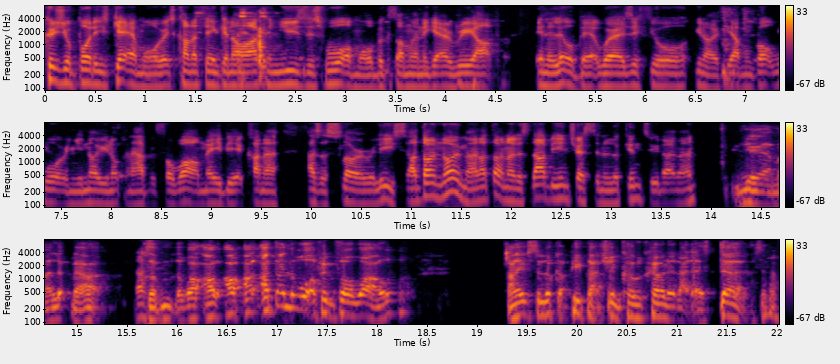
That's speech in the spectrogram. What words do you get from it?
because your body's getting more, it's kind of thinking, oh, I can use this water more because I'm going to get a re up in a little bit. Whereas if you're, you know, if you haven't got water and you know you're not going to have it for a while, maybe it kind of has a slower release. I don't know, man. I don't know this. That'd be interesting to look into, though, man. Yeah, man. Look that up. That's... Well, I, I, I've done the water thing for a while. And I used to look at people that drink Coca Cola like there's dirt. I said, "The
